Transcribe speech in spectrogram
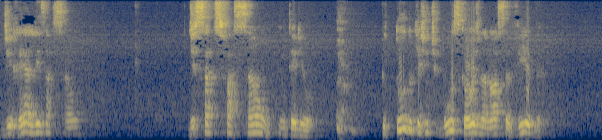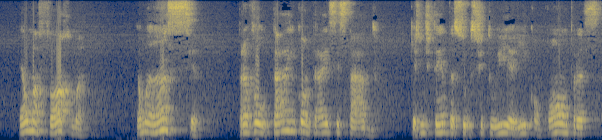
de realização, de satisfação interior. E tudo que a gente busca hoje na nossa vida é uma forma, é uma ânsia para voltar a encontrar esse estado que a gente tenta substituir aí com compras,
